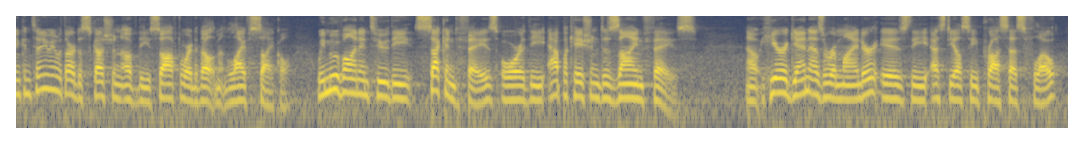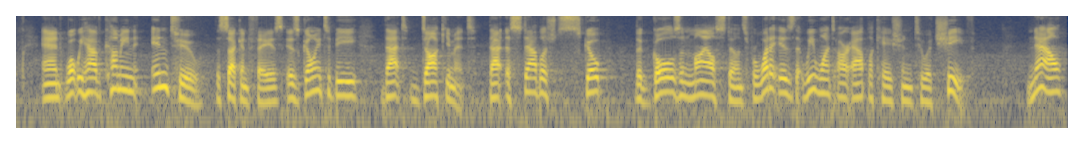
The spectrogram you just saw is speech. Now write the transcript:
In continuing with our discussion of the software development life cycle, we move on into the second phase, or the application design phase. Now, here again, as a reminder, is the SDLC process flow. And what we have coming into the second phase is going to be that document, that established scope, the goals and milestones for what it is that we want our application to achieve. Now,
